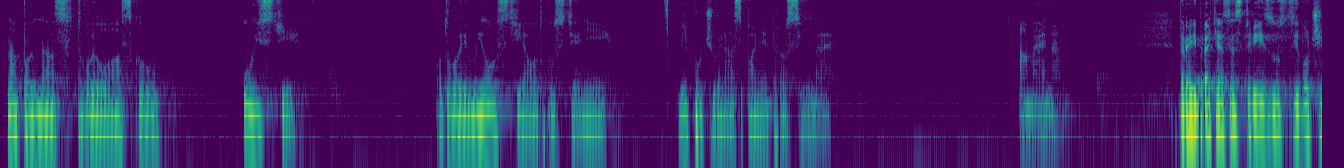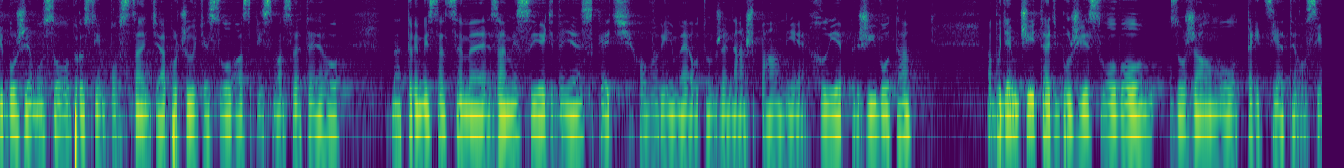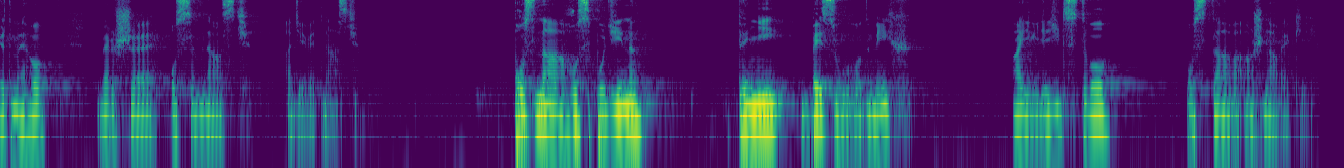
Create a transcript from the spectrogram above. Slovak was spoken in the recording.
Napoď nás Tvojou láskou, uisti o Tvojej milosti a odpustení. Vypočuj nás, Pane, prosíme. Amen. Drahí bratia a sestry, z ústy voči Božiemu slovu, prosím, povstaňte a počujte slova z písma svätého, na ktorými sa chceme zamyslieť dnes, keď hovoríme o tom, že náš pán je chlieb života, a budem čítať Božie slovo zo žalmu 37. verše 18 a 19. Pozná hospodin dni bezúhodných a ich dedictvo ostáva až na veky.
